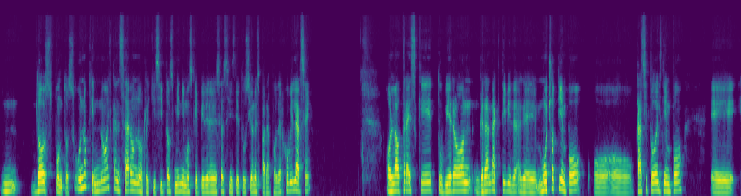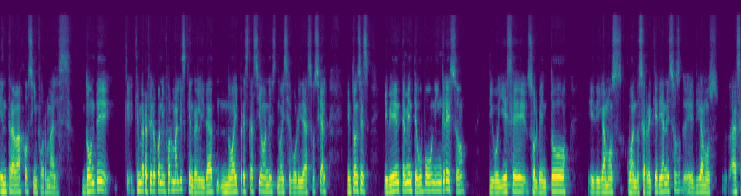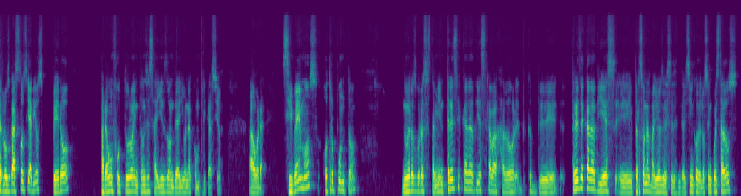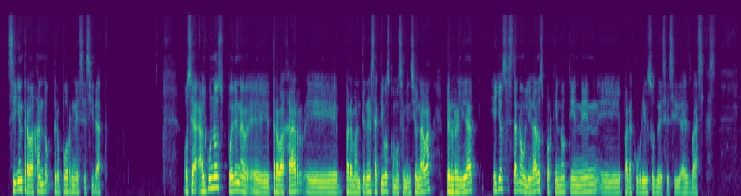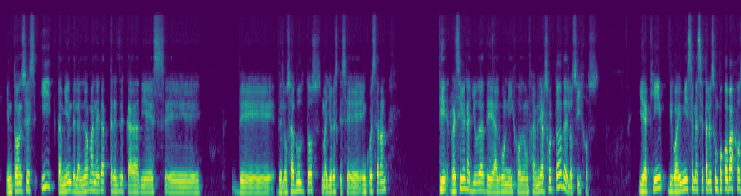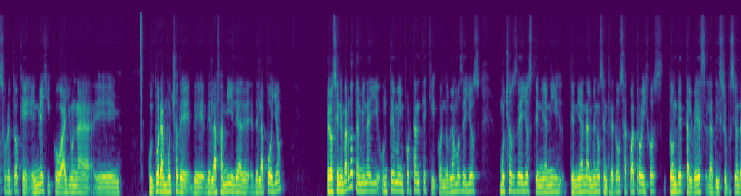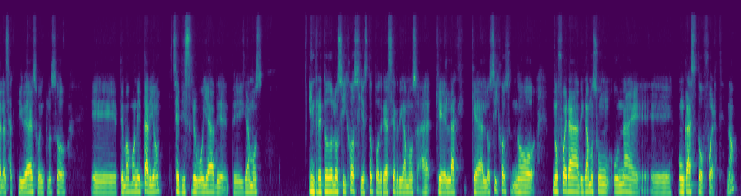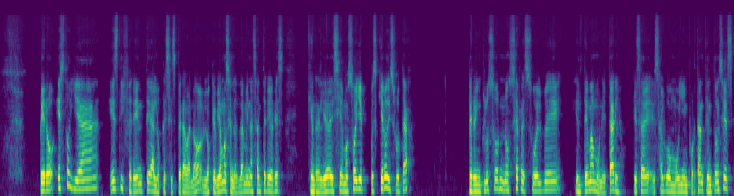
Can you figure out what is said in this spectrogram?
mm, dos puntos. Uno, que no alcanzaron los requisitos mínimos que piden esas instituciones para poder jubilarse. O la otra es que tuvieron gran actividad, eh, mucho tiempo o casi todo el tiempo eh, en trabajos informales, donde, ¿qué, me refiero con informales? Que en realidad no hay prestaciones, no hay seguridad social. Entonces, evidentemente hubo un ingreso, digo, y ese solventó, eh, digamos, cuando se requerían esos, eh, digamos, hacer los gastos diarios, pero para un futuro, entonces ahí es donde hay una complicación. Ahora, si vemos otro punto, números gruesos también, 3 de cada 10 trabajadores, de, 3 de cada 10 eh, personas mayores de 65 de los encuestados siguen trabajando, pero por necesidad. O sea, algunos pueden eh, trabajar eh, para mantenerse activos, como se mencionaba, pero en realidad ellos están obligados porque no tienen para cubrir sus necesidades básicas. Entonces, y también de la misma manera, 3 de cada 10 de, de los adultos mayores que se encuestaron reciben ayuda de algún hijo, de un familiar, sobre todo de los hijos. Y aquí, digo, a mí se me hace tal vez un poco bajo, sobre todo que en México hay una eh, cultura mucho de, la familia, del apoyo, pero sin embargo también hay un tema importante que cuando hablamos de ellos, muchos de ellos tenían, tenían al menos entre dos a cuatro hijos, donde tal vez la distribución de las actividades o incluso eh, tema monetario se distribuya de digamos, entre todos los hijos y esto podría ser, digamos, a, que, la, que a los hijos no, no fuera, digamos, un, una, eh, un gasto fuerte, ¿no? Pero esto ya es diferente a lo que se esperaba, ¿no? Lo que vimos en las láminas anteriores, que en realidad decíamos, oye, pues quiero disfrutar. pero incluso no se resuelve el tema monetario, que es, algo muy importante. Entonces,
